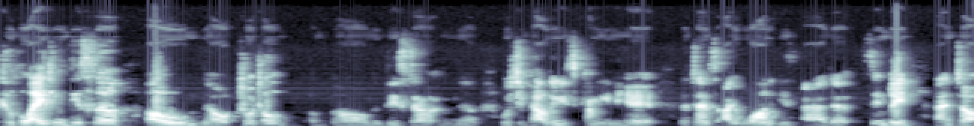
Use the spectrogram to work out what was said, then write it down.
calculating this uh, um, you know, total uh, this uh, which value is coming in here times i want is add simply and uh,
